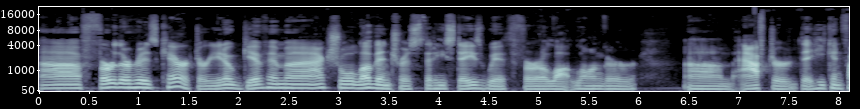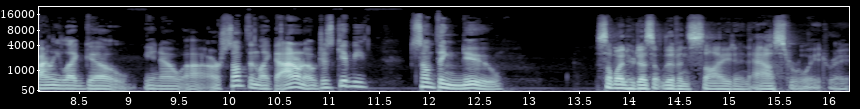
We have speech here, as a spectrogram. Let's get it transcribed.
uh, further his character. You know, give him an actual love interest that he stays with for a lot longer um, after that he can finally let go. You know, uh, or something like that. I don't know. Just give me something new. Someone who doesn't live inside an asteroid, right?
